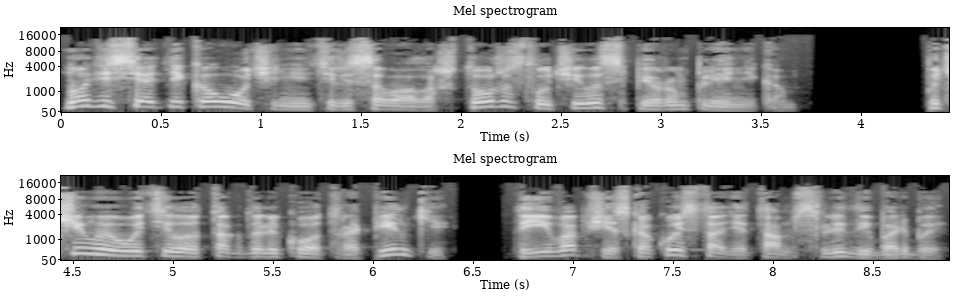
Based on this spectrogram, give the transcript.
Но десятника очень интересовало, что же случилось с первым пленником. Почему его тело так далеко от тропинки, да и вообще, с какой стадии там следы борьбы?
